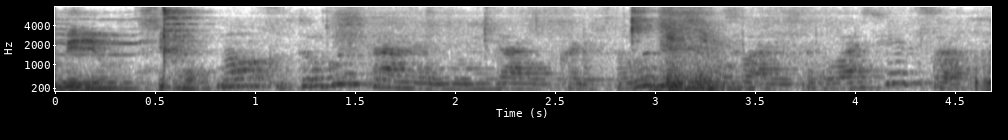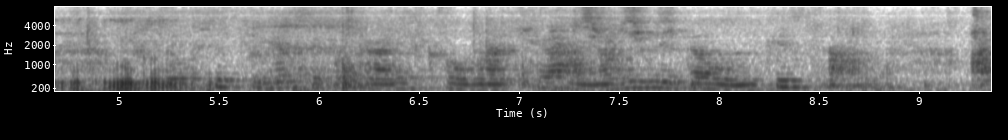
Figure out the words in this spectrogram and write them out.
Уберем, сниму. Но, с другой стороны, я, конечно, вынуждена с вами согласиться, Ну, что все-таки версия украинского врача, она выглядит довольно-таки странно. А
